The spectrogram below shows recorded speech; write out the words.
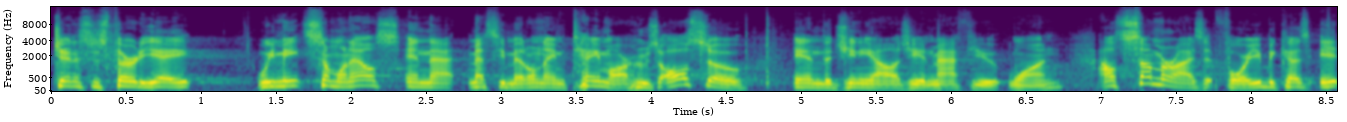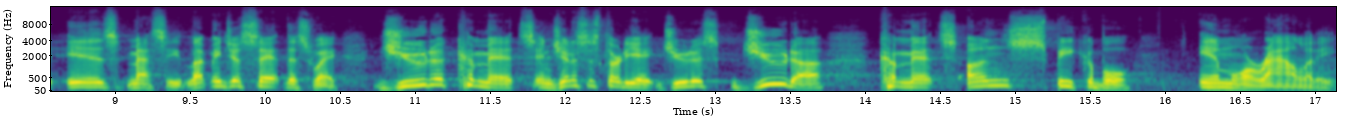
Genesis 38. We meet someone else in that messy middle named Tamar, who's also in the genealogy in Matthew 1. I'll summarize it for you because it is messy. Let me just say it this way Judah commits, in Genesis 38, Judas, Judah commits unspeakable immorality.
